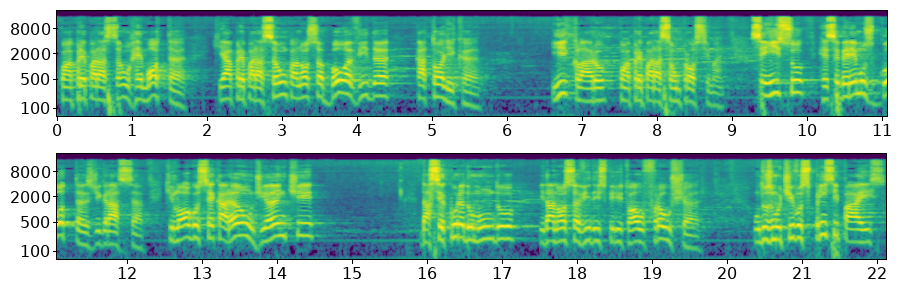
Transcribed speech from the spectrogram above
com a preparação remota, que é a preparação com a nossa boa vida católica. E, claro, com a preparação próxima. Sem isso, receberemos gotas de graça, que logo secarão diante da secura do mundo e da nossa vida espiritual frouxa. Um dos motivos principais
